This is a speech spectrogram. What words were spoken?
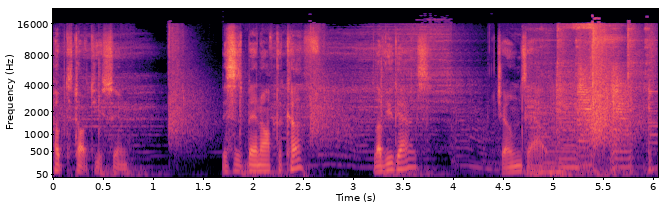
Hope to talk to you soon. This has been Off the Cuff. Love you guys. Jones out.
